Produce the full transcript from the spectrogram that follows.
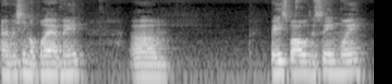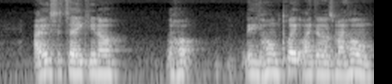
Every single play I made. Um, baseball was the same way. I used to take, you know, the, ho- the home plate like it was my home.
